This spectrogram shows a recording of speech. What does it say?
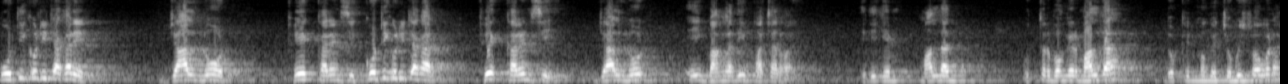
কোটি কোটি টাকার জাল নোট ফেক কারেন্সি কোটি কোটি টাকার ফেক কারেন্সি জাল নোট এই বাংলা দিয়ে পাচার হয়। এদিকে মালদা, উত্তরবঙ্গের মালদা, দক্ষিণবঙ্গের চব্বিশ পরগনা,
